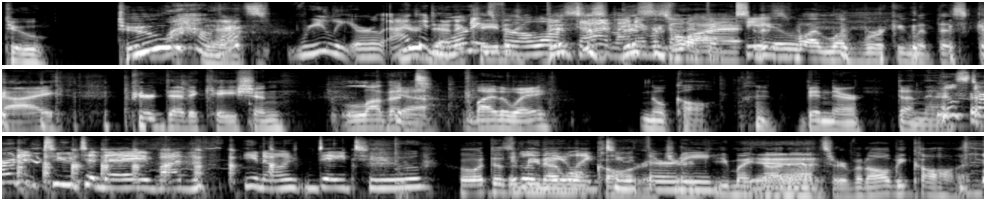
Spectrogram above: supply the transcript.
Two. Two? Wow, that's really early. I You're did mornings dedicated. for a long This is- time. I never is got why, up at two. This is why I love working with this guy. Pure dedication. Love it. Yeah. By the way, no call. Been there, done that. He'll start at two today. By the you know day two, Well, it doesn't it'll mean I won't like call, two Richard. You might not answer, but I'll be calling.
